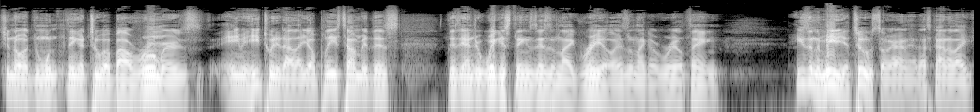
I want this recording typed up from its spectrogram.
you know one thing or two about rumors, even he tweeted out like, "Yo, please tell me this this Andrew Wiggins thing isn't like real, isn't like a real thing." He's in the media too, so that's kind of like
